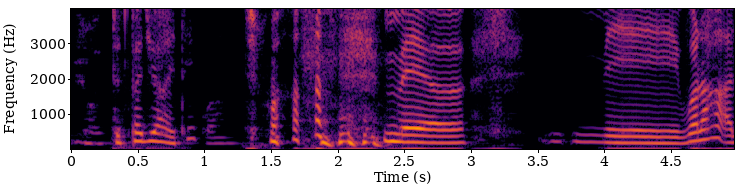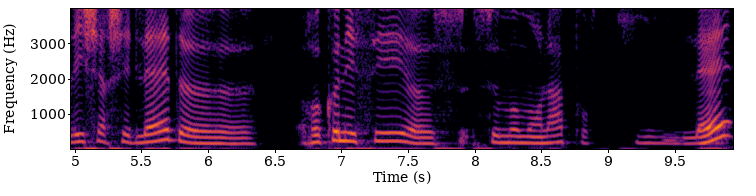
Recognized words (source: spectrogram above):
j'aurais peut-être pas dû arrêter quoi tu vois. Mais mais voilà aller chercher de l'aide reconnaissez ce, ce moment-là pour ce qu'il est.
